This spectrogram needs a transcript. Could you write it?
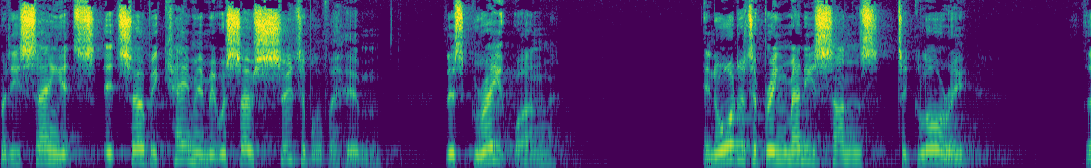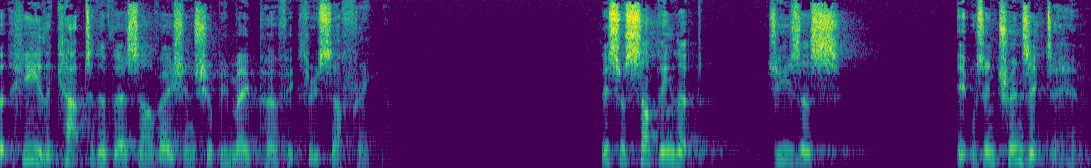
But he's saying it's, it so became him, it was so suitable for him, this great one in order to bring many sons to glory, that he, the captain of their salvation, should be made perfect through suffering. This was something that Jesus, it was intrinsic to him.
